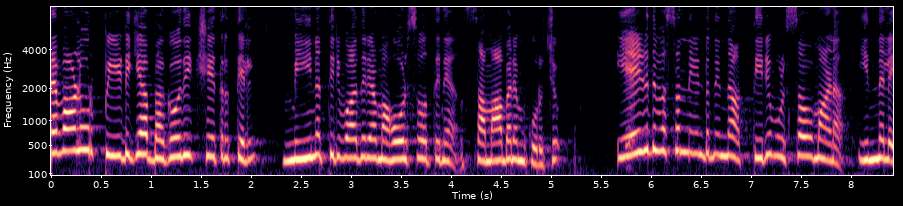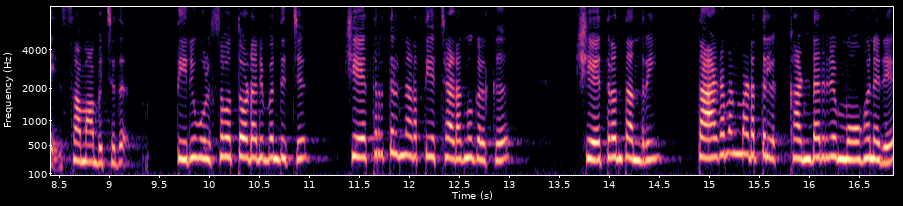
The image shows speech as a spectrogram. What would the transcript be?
പുനലൂർ പീഡിക ഭഗവതി ക്ഷേത്രത്തിൽ മീനത്തിരുവാതിര മഹോത്സവത്തിന് സമാപനം കുറിച്ചു. ഏഴ് ദിവസം നീണ്ടുനിന്ന തിരുവുത്സവമാണ് ഇന്നലെ സമാപിച്ചത്. തിരുവുത്സവത്തോടനുബന്ധിച്ച് ക്ഷേത്രത്തിൽ നടത്തിയ ചടങ്ങുകൾക്ക് ക്ഷേത്രം തന്ത്രി താഴമൺ മഠത്തിൽ കണ്ഠരര് മോഹനര്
